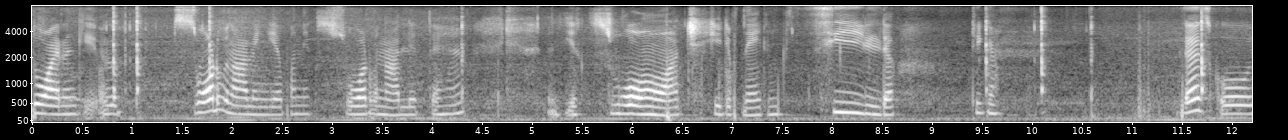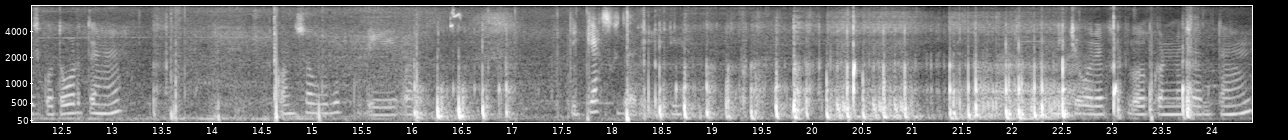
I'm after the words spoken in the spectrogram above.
दो आयरन की मतलब स्वॉर्ड बना लेंगे अपन, एक स्वॉर्ड बना लेते हैं। ये स्वॉच ये अपने की सील्ड ठीक है। लेट्स को इसको तोड़ते हैं। कौन सा बोले क्लेवर पिकेक्स किधर है ये नीचे और एक्सप्लोर करने चलते हैं।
